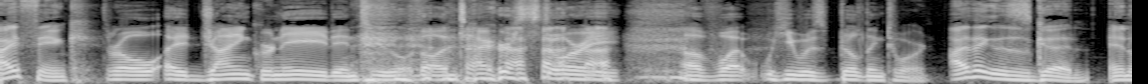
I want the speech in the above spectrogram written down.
I think throw a giant grenade into the entire story of what he was building toward. I think this is good, and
